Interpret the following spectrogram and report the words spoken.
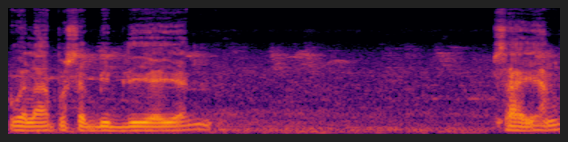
Wala po sa Biblia yan. Sayang.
